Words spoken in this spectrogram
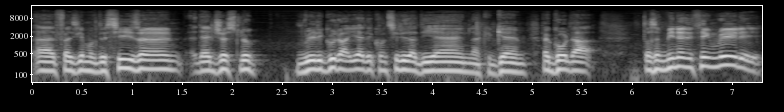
uh, first game of the season. They just look really good. Yeah, they conceded at the end, like a game, a goal that doesn't mean anything really.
